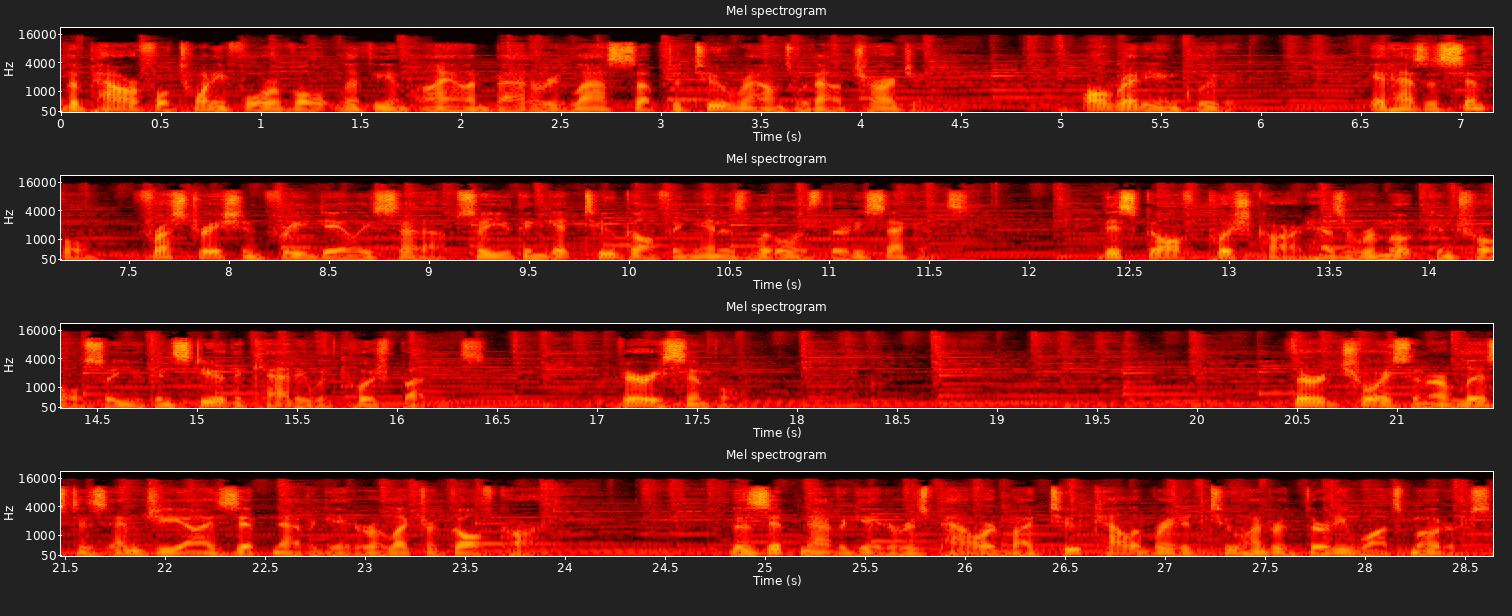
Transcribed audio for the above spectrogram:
The powerful 24 volt lithium ion battery lasts up to two rounds without charging. Already included. It has a simple, frustration free daily setup so you can get two golfing in as little as 30 seconds. This golf push cart has a remote control so you can steer the caddy with push buttons. Very simple. Third choice in our list is MGI Zip Navigator electric golf cart. The Zip Navigator is powered by two calibrated 230 watts motors,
